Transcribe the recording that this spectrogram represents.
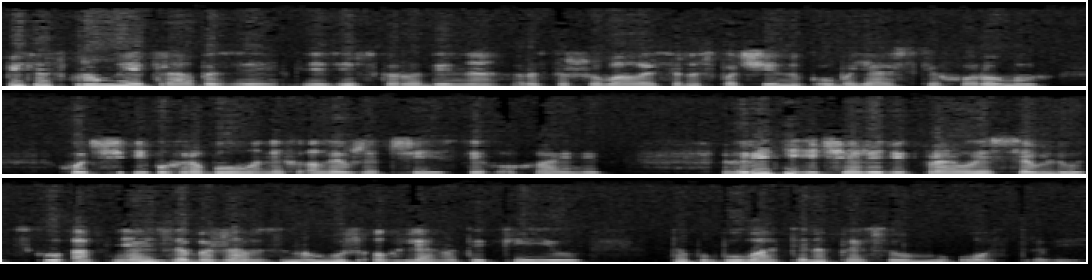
Після скромної трапези князівська родина розташувалася на спочинок у боярських хоромах, хоч і пограбованих, але вже чистих, охайних. Гридні і челядь відправилися в Людську, а князь забажав знову ж оглянути Київ та побувати на Песовому острові.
